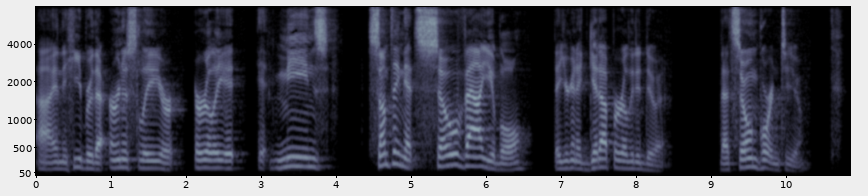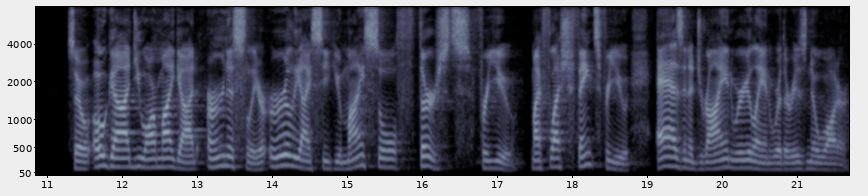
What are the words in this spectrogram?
uh, in the Hebrew, that earnestly or early, it, it means something that's so valuable that you're going to get up early to do it. That's so important to you. So, oh God, you are my God. Earnestly or early I seek you. My soul thirsts for you. My flesh faints for you, as in a dry and weary land where there is no water.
